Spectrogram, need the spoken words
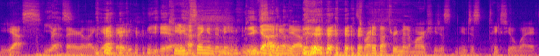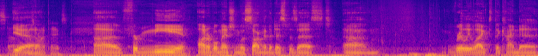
Yes, right Yes. there. You're like, yeah, baby. yeah. Keep singing to me. You Keep got singing, it. Yeah. it's right at that three minute mark. She just it just takes you away. So Yeah. those are my picks. Uh, for me, honorable mention was "Song of the Dispossessed." Um, really liked the kind of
